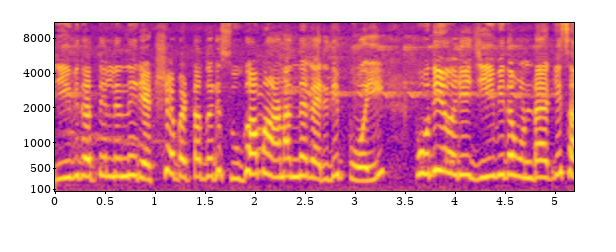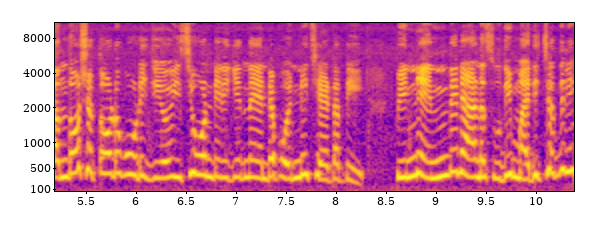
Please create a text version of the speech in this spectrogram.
ജീവിതത്തിൽ നിന്ന് രക്ഷപ്പെട്ടതൊരു സുഖമാണെന്ന് കരുതി പോയി പുതിയൊരു ജീവിതം ഉണ്ടാക്കി സന്തോഷത്തോടു കൂടി ജീവിച്ചുകൊണ്ടിരിക്കുന്ന എന്റെ പൊന്നു ചേട്ടത്തി. പിന്നെ എന്തിനാണ് സുതി മരിച്ചതിന്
